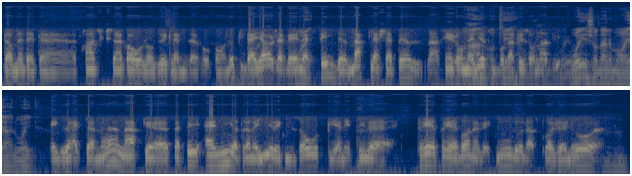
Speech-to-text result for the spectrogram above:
permet d'être un franc succès encore aujourd'hui avec la mise à jour qu'on a. Puis d'ailleurs, j'avais la fille de Marc Lachapelle, l'ancien journaliste, vous vous rappelez sûrement lui. Oui, Journal de Montréal, oui. Exactement. Marc, euh, sa fille Annie a travaillé avec nous autres, puis elle était euh, très, très bonne avec nous là, dans ce projet-là. Mm-hmm.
